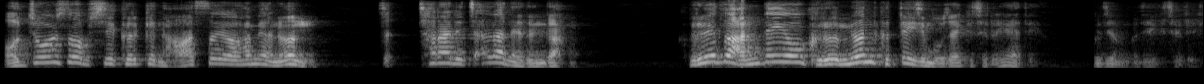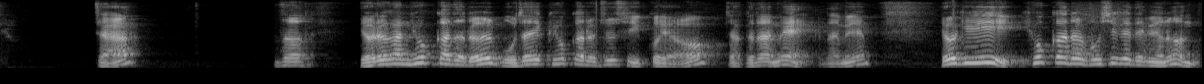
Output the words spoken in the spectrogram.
어쩔 수 없이 그렇게 나왔어요 하면은, 짜- 차라리 잘라내든가, 그래도 안 돼요 그러면 그때 이제 모자이크 처리를 해야 돼요. 그죠? 모자이크 처리를. 자, 그래서 여러 가지 효과들을 모자이크 효과를 줄 수 있고요. 자, 그 다음에 그 다음에 여기 효과를 보시게 되면은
